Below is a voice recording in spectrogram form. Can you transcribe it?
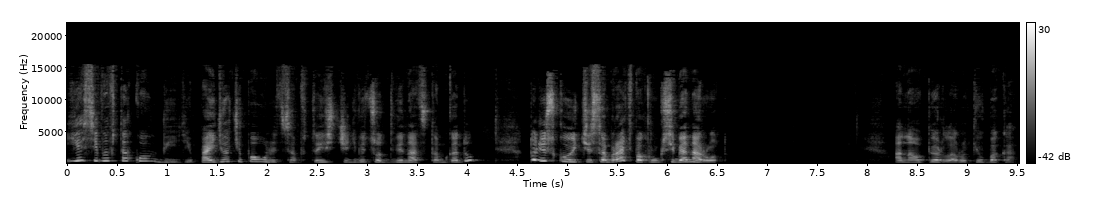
Если вы в таком виде пойдете по улицам в 1912 году, то рискуете собрать вокруг себя народ». Она уперла руки в бока.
